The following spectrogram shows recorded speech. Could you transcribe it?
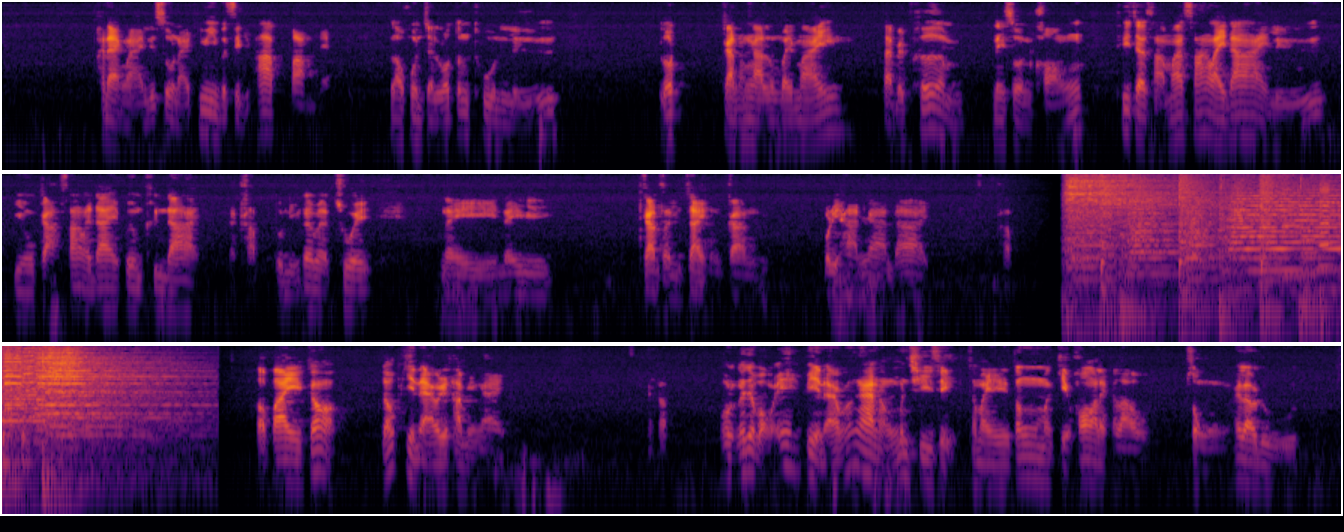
แผนกไหนหรือส่วนไหนที่มีประสิทธิภาพต่ำเนี่ย เราควรจะลดต้นทุนหรือลดการทำงานลงไปไหม แต่ไปเพิ่มในส่วนของที่จะสามารถสร้างรายได้ หรือมีโอกาสสร้างรายได้เพิ่มขึ้นได้นะครับ ตัวนี้ก็มาช่วยในในการตัดสินใจของการบริหารงานได้ครับ ต่อไปก็แล้ว P&L จะทำยังไงนะครับคนก็จะบอกเอ๊ะ P&L ก็งานของบัญชีสิทำไมต้องมาเกี่ยวข้องอะไรกับเรา ส่งให้เราดู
